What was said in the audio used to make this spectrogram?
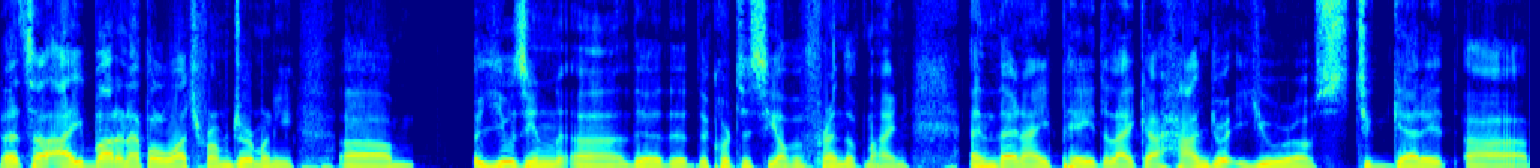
That's how i bought an apple watch from germany um using uh, the, the the courtesy of a friend of mine. And then i paid like a hundred euros to get it uh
